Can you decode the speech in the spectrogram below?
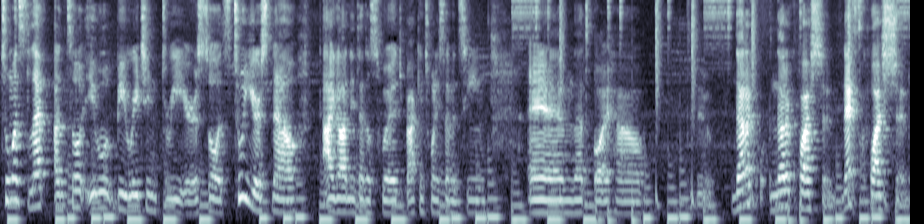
two months left until it will be reaching three years. So it's two years now. I got Nintendo Switch back in 2017, and that's all I have to do. Another another question. Next question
